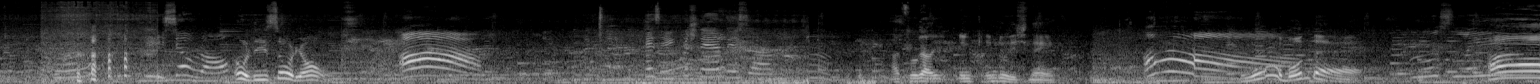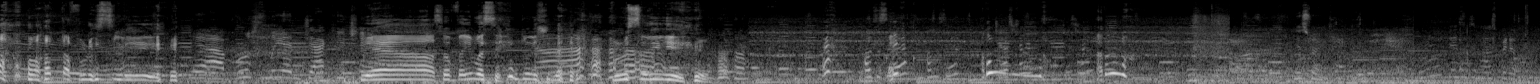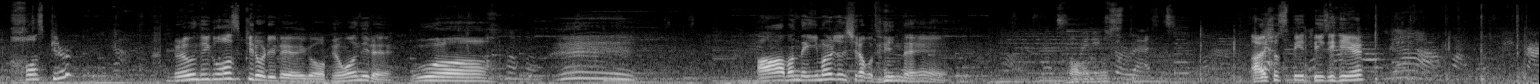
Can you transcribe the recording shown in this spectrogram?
리소룡. 어, 리소룡. 아. His English name is um. I forgot English name. 아. 왜 뭔데? Bruce Lee. 아, 맞다. 브루스 리. Yeah, Bruce Lee and Jackie Chan. Yeah, so famous English name. Bruce Lee. 어떠세요? 어떠세요? 어떠세요? 허스피럴? 여러분들 이거 허스피럴이래요 이거 병원이래 우와 아 맞네 이멀전시라고 돼있네 어, I should speed busy here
